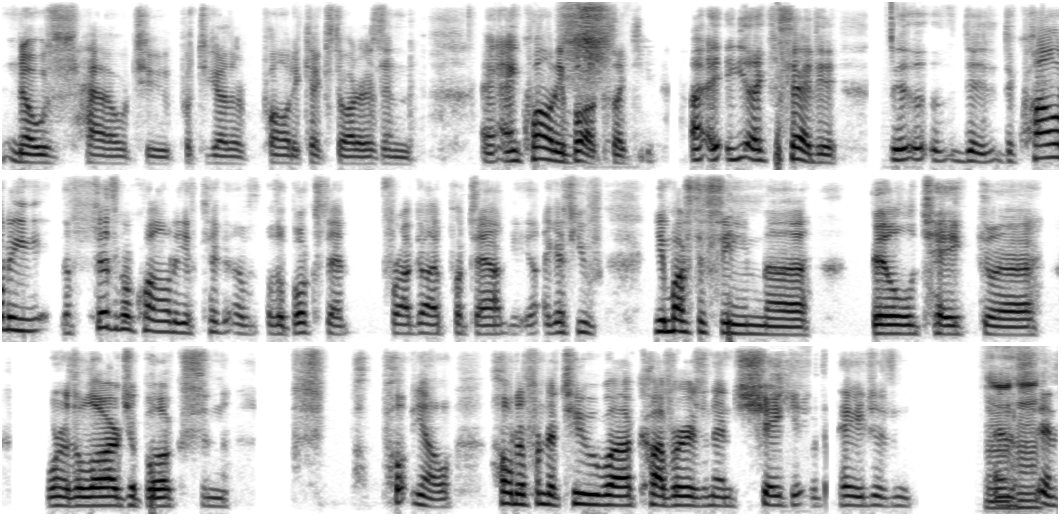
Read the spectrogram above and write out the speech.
knows how to put together quality Kickstarters and and, and quality books. Like uh, like you said, the, the the quality, the physical quality of, of, of the books that Frog God puts out. I guess you've you must have seen uh, Bill take uh, one of the larger books and you know hold it from the two uh, covers and then shake it with the pages and and, mm-hmm. and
